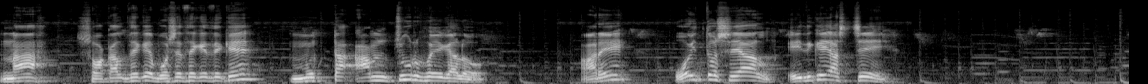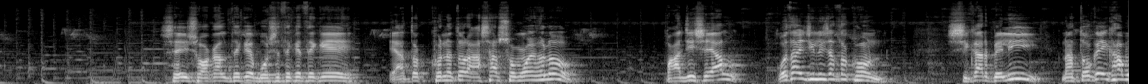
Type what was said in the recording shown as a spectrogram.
না, সকাল থেকে বসে থেকে থেকে মুখটা আমচুর হয়ে গেল। আরে, ওই তো শেয়াল, এইদিকেই আসছে। সেই সকাল থেকে বসে থেকে থেকে এতক্ষণে তোর আসার সময় হলো? পাঁজি শেয়াল, কোথায় ছিলিস এতক্ষণ? শিকার পেলি না তোকেই খাব?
